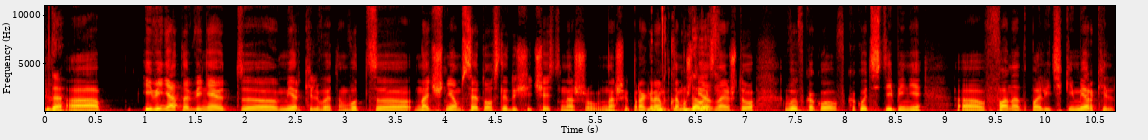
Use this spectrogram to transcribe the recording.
Да. А, и винят, обвиняют э, Меркель в этом. Вот э, начнем с этого в следующей части нашу, нашей программы, ну, потому давайте. что я знаю, что вы в, какой, в какой-то степени э, фанат политики Меркель.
